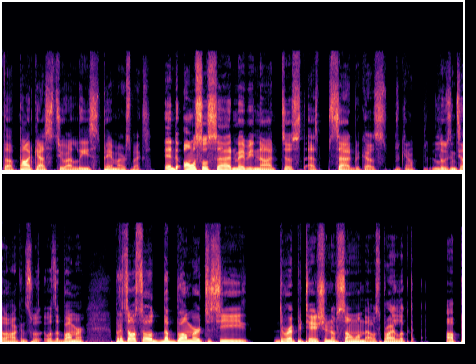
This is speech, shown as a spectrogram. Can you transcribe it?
the podcast to at least pay my respects. And also sad, maybe not just as sad because you know losing Taylor Hawkins was was a bummer, but it's also the bummer to see the reputation of someone that was probably looked up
